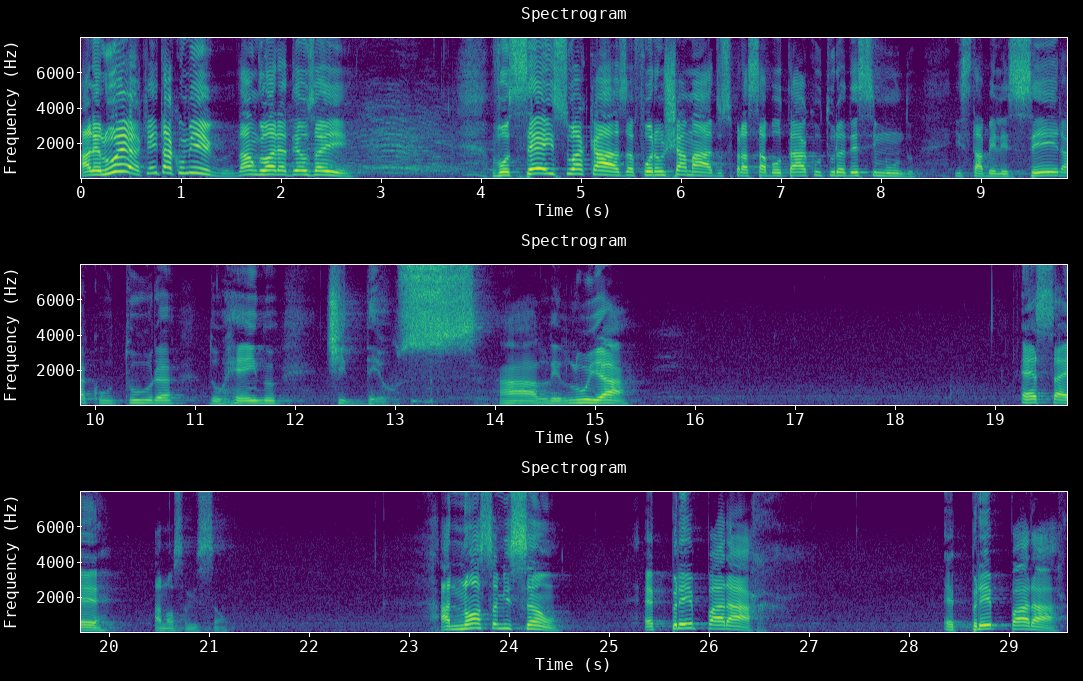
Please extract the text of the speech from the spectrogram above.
Aleluia! Quem está comigo? Dá um glória a Deus aí. Você e sua casa foram chamados para sabotar a cultura desse mundo, estabelecer a cultura do reino de Deus. Aleluia! Essa é a nossa missão. A nossa missão é preparar, é preparar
